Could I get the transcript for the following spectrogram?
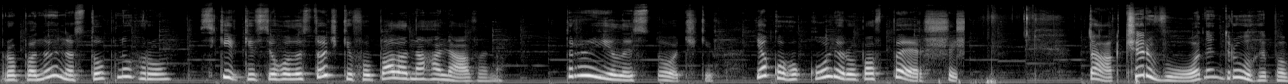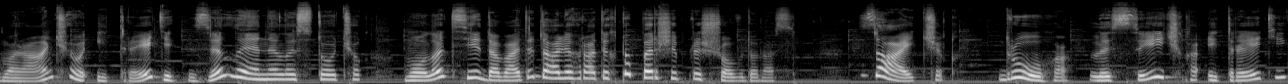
Пропоную наступну гру. Скільки всього листочків упало на галявину? Три листочків. Якого кольору упав перший? Так, червоний, другий помаранчевий і третій зелений листочок. Молодці, давайте далі грати. Хто перший прийшов до нас? Зайчик, друга лисичка і третій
